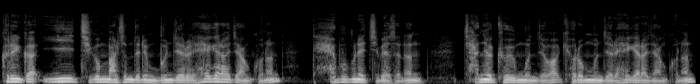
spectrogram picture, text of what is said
그러니까 이 지금 말씀드린 문제를 해결하지 않고는 대부분의 집에서는 자녀 교육 문제와 결혼 문제를 해결하지 않고는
